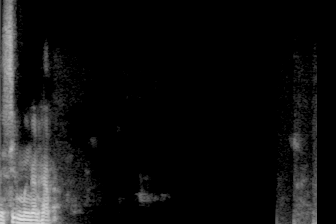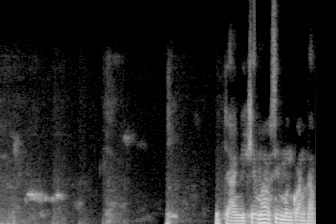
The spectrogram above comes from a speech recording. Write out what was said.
ดี๋ยวซิมมึงกันครับอีกอย่างที่เข้มห้าซิมมึงก่อนครับ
